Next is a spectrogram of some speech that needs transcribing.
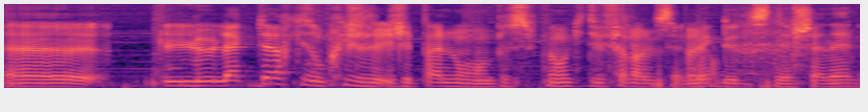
euh, le l'acteur qu'ils ont pris, j'ai pas le nom, que c'est pas moi qui devais faire la. C'est le mec de Disney Channel.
